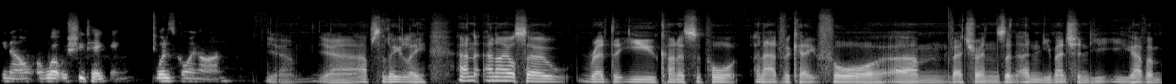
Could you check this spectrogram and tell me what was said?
you know, or what was she taking? What is going on? Yeah, yeah, absolutely. And and I also read that you kind of support and advocate for um, veterans, and, and you mentioned you, you have a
